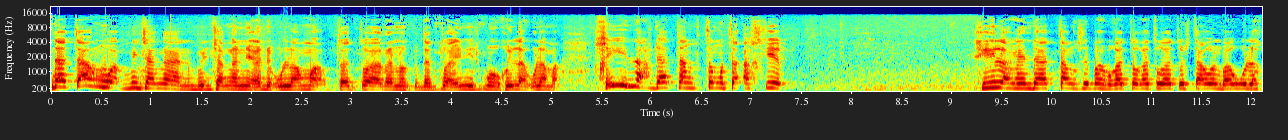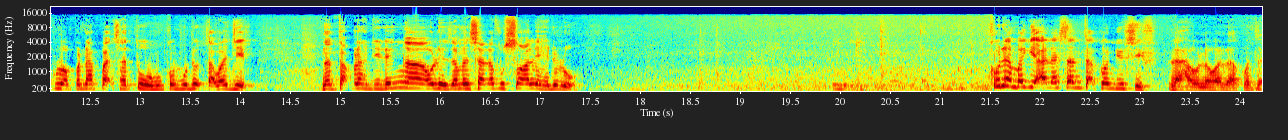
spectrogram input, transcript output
Datang buat bincangan. Bincangan ni ada ulama Tuan-tuan Tuan-tuan ini semua khilaf ulama. Khilaf datang ketemu tak akhir. Khilaf yang datang selepas beratus-ratus tahun Barulah keluar pendapat satu Hukum hudud tak wajib. Dan tak pernah didengar oleh zaman salafus salih dulu Kemudian bagi alasan tak kondusif La hawla wa la quwata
